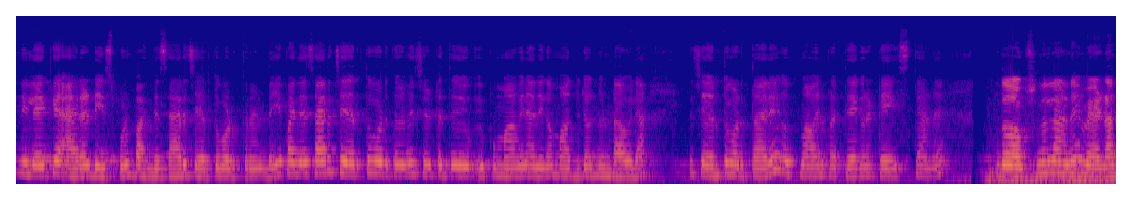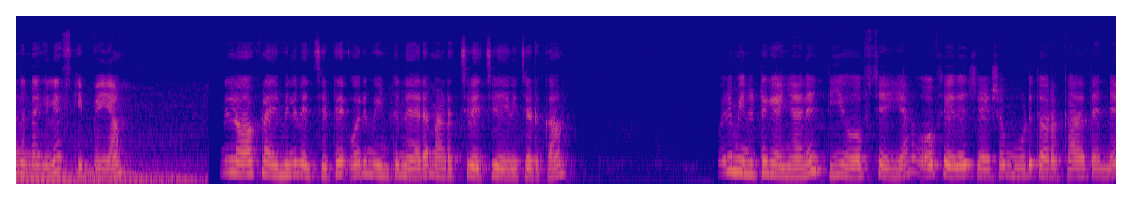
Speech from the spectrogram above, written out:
ഇതിലേക്ക് അര ടീസ്പൂൺ പഞ്ചസാര ചേർത്ത് കൊടുക്കുന്നുണ്ട്. ഈ പഞ്ചസാര ചേർത്ത് കൊടുത്തതിന് ചേട്ടത്ത് ഉപ്പുമാവിന് അധികം മധുരമൊന്നും ഉണ്ടാവില്ല. ഇത് ചേർത്ത് കൊടുത്താൽ ഉപ്പുമാവിന് പ്രത്യേക ഒരു ടേസ്റ്റാണ് ഇത് ഓപ്ഷണലാണ് വേണ്ടാന്നുണ്ടെങ്കിൽ സ്കിപ്പ് ചെയ്യാം. ഇനി ലോ ഫ്ലെയിമിൽ വെച്ചിട്ട് ഒരു മിനിറ്റ് നേരം അടച്ച് വെച്ച് വേവിച്ചെടുക്കാം. ഒരു മിനിറ്റ് കഴിഞ്ഞാൽ തീ ഓഫ് ചെയ്യുക. ഓഫ് ചെയ്തതിന് ശേഷം മൂടി തുറക്കാതെ തന്നെ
